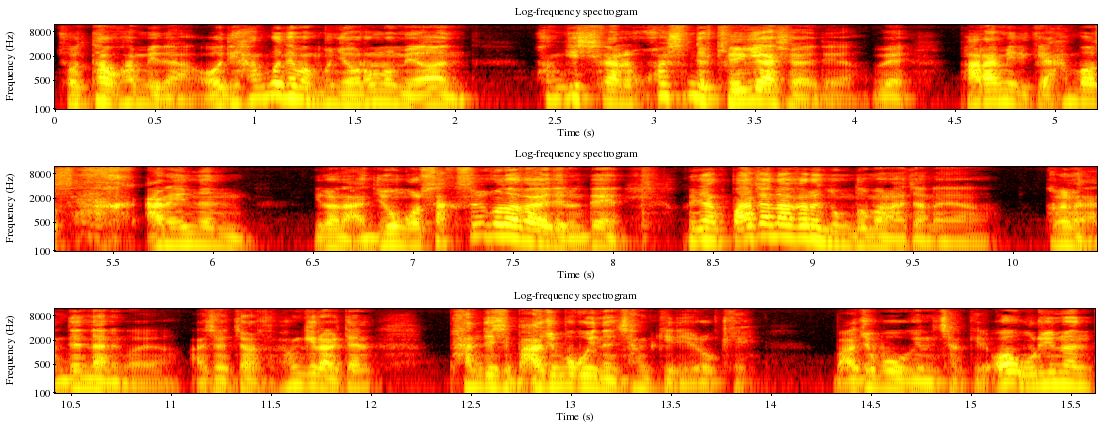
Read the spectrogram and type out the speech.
좋다고 합니다. 어디 한 군데만 문 열어놓으면 환기 시간을 훨씬 더 길게 하셔야 돼요. 왜? 바람이 이렇게 한번 싹 안에 있는 이런 안 좋은 걸 싹 쓸고 나가야 되는데 그냥 빠져나가는 정도만 하잖아요. 그러면 안 된다는 거예요. 아셨죠? 그래서 환기를 할 때는 반드시 마주보고 있는 창끼리 이렇게 있는 창끼리. 어, 우리는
